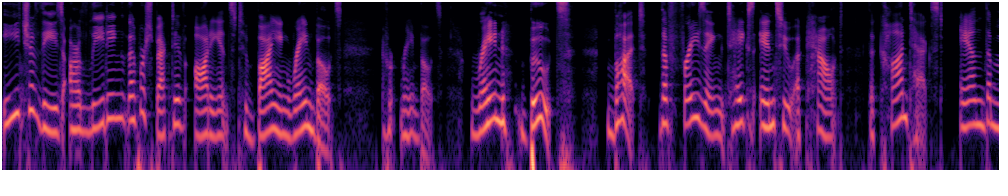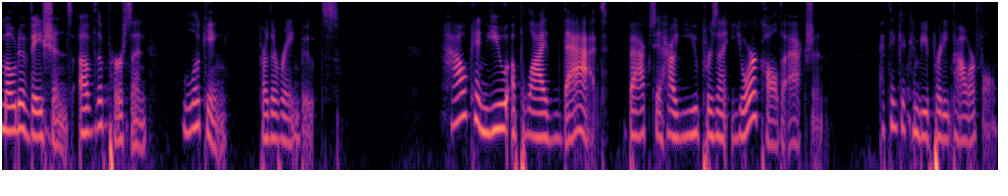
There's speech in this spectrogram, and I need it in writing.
Each of these are leading the prospective audience to buying rainboats, rainboats, rain boats. Rain boots. But the phrasing takes into account the context and the motivations of the person looking for the rain boots. How can you apply that back to how you present your call to action? I think it can be pretty powerful.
